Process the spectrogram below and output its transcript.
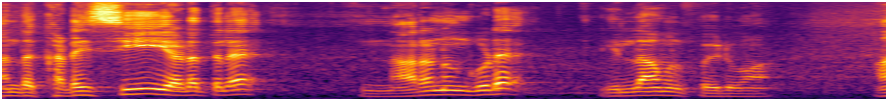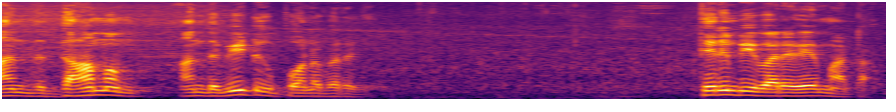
அந்த கடைசி இடத்துல நரனும் கூட இல்லாமல் போயிடுவான். அந்த தாமம் அந்த வீட்டுக்கு போன பிறகு. திரும்பி வரவே மாட்டான்.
